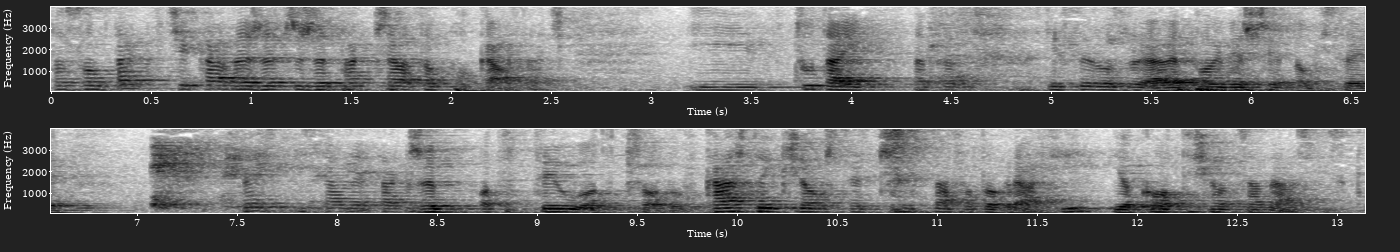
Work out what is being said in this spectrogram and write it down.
To są tak ciekawe rzeczy, że tak trzeba to pokazać. I tutaj na przykład, nie chcę rozmawiać, ale powiem jeszcze jedną historię. To jest pisane tak, że od tyłu, od przodu. W każdej książce jest 300 fotografii i około 1000 nazwisk.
